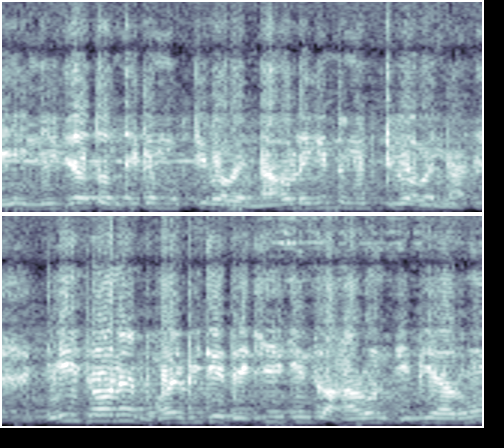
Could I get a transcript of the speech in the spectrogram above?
এই নির্যাতন থেকে মুক্তি পাবেন। না হলে কিন্তু মুক্তি পাবেন না। এই ধরনের ভয় ভীতি দেখিয়ে কিন্তু হারুন টিভি হারুন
